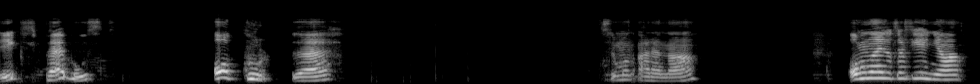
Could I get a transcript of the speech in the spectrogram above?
XP Boost. O kurde! Simon Arena. Ona jest do trafienia!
